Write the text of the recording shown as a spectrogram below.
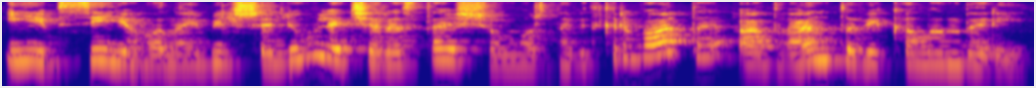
і всі його найбільше люблять через те, що можна відкривати адвентові календарі.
